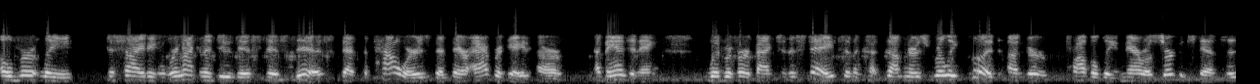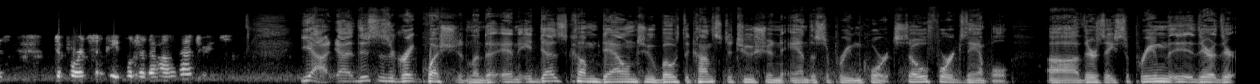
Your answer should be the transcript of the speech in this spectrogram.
overtly deciding we're not going to do this, this, this, that the powers that they're abrogate are abandoning would revert back to the states, and the governors really could, under probably narrow circumstances, deport some people to their home countries. Yeah, uh, this is a great question, Linda, and it does come down to both the Constitution and the Supreme Court. So, for example, uh, there's a Supreme uh, there. There.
